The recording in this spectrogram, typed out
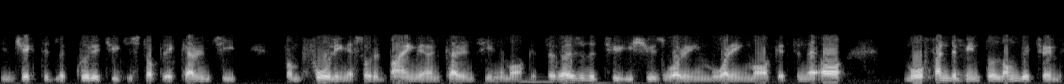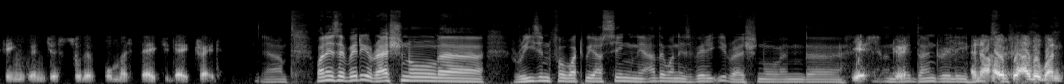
injected liquidity to stop their currency from falling. They started buying their own currency in the market. So those are the two issues worrying worrying markets, and they are more fundamental, longer term things than just sort of almost day to day trade. Yeah, one is a very rational uh, reason for what we are seeing. And the other one is very irrational, and uh, yes, and they don't really. And I hope the other one,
